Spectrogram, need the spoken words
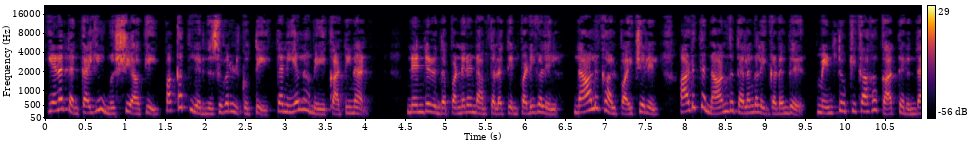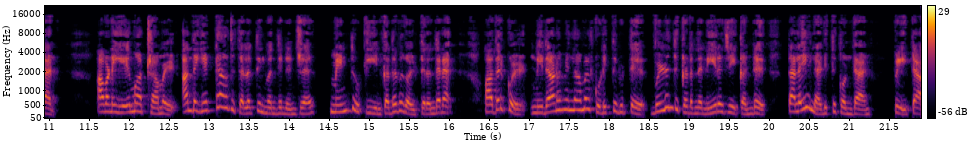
என தன் கையை முஷியாக்கி பக்கத்தில் இருந்து சுவரில் குத்தி தன் இயலாமையை காட்டினான். நின்றிருந்த பன்னிரண்டாம் தளத்தின் படிகளில் நாலு கால் பாய்ச்சலில் அடுத்த நான்கு தளங்களை கடந்து மென்தூக்கிக்காக காத்திருந்தான். அவனை ஏமாற்றாமல் அந்த எட்டாவது தளத்தில் வந்து நின்ற மென்தூக்கியின் கதவுகள் திறந்தன. அதற்குள் நிதானமில்லாமல் குடித்துவிட்டு விழுந்து கிடந்த நீரஜை கண்டு தலையில் அடித்துக் கொண்டான் பீட்டா.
